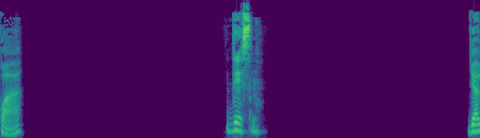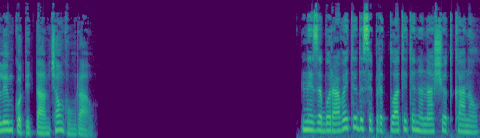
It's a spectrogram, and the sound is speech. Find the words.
ขวา Десно. อย่าลืมกดติดตามช่องของเรา Не заборавајте да се претплатите на нашиот канал.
